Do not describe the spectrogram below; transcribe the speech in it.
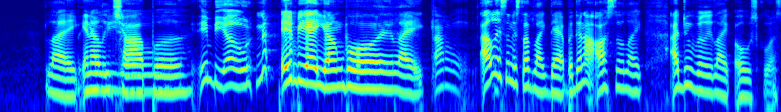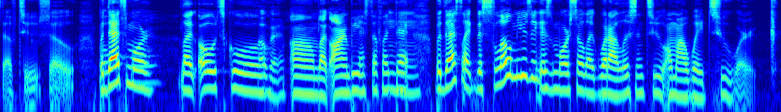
like NLE Choppa, MBO, NBA Young Boy. Like I don't. I listen to stuff like that, but then I also like. I do really like old school and stuff too. So, but old that's school? more like old school, okay, um, like R and B and stuff like mm-hmm. that. But that's like the slow music is more so like what I listen to on my way to work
